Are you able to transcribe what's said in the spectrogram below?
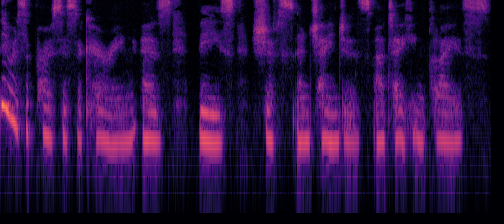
there is a process occurring as these shifts and changes are taking place.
